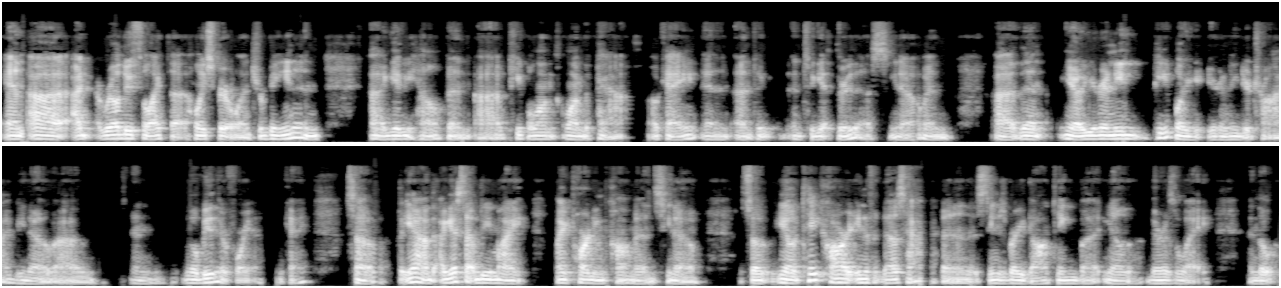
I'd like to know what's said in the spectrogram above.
And, uh, I really do feel like the Holy Spirit will intervene and, uh, give you help and uh, people on along the path, okay, and and to and to get through this, you know, and uh, then you know you're going to need people, you're going to need your tribe, you know, uh, and they'll be there for you, okay. So, but yeah, I guess that would be my my parting comments, you know. So you know, take heart, even if it does happen and it seems very daunting, but you know, there is a way, and the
